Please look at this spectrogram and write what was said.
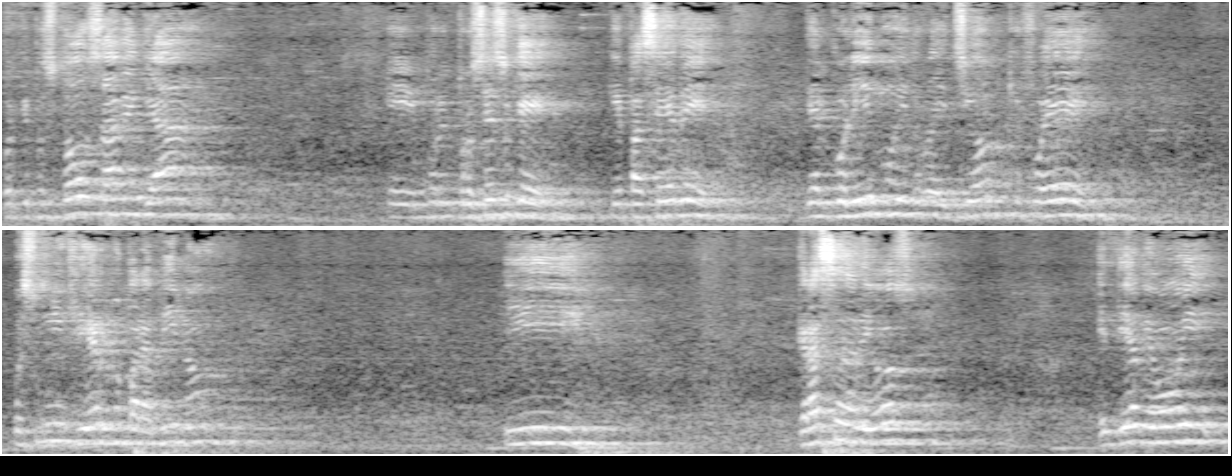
porque pues todos saben ya eh, por el proceso que, que pasé de, de, alcoholismo y drogadicción, que fue pues un infierno para mí, ¿no? Y gracias a Dios, el día de hoy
